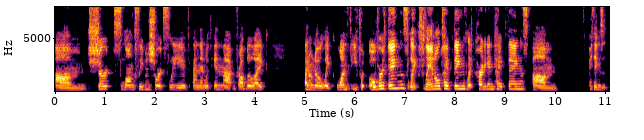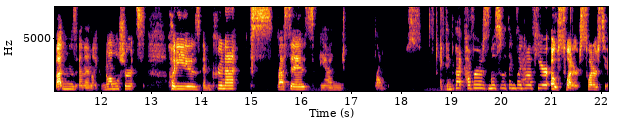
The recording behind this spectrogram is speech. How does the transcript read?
um, shirts, long sleeve and short sleeve, and then within that probably like I don't know, like ones that you put over things, like flannel type things, like cardigan type things, um, things with buttons, and then like normal shirts, hoodies and crew necks, dresses, and rompers. I think that covers most of the things I have here. Oh, sweaters, sweaters too.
